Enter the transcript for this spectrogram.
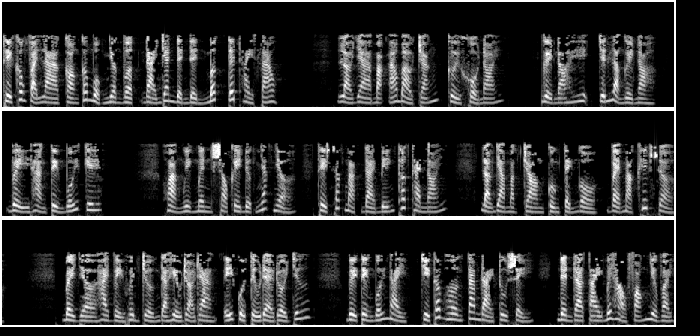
thì không phải là còn có một nhân vật đại danh định định mất tích hay sao? Lão già mặc áo bào trắng cười khổ nói. Người nói chính là người nọ, vị hàng tiền bối kia. Hoàng Nguyên Minh sau khi được nhắc nhở, thì sắc mặt đại biến thất thanh nói. Lão già mặt tròn cùng tỉnh ngộ, vẻ mặt khiếp sợ. Bây giờ hai vị huynh trưởng đã hiểu rõ ràng ý của tiểu đệ rồi chứ. Vị tiền bối này chỉ thấp hơn tam đại tu sĩ, nên ra tay mới hào phóng như vậy.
